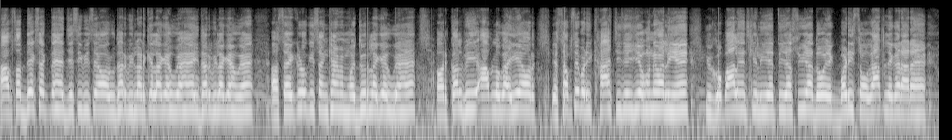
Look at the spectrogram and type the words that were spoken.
आप सब देख सकते हैं, जेसीबी से और उधर भी लड़के लगे हुए हैं, इधर भी लगे हुए हैं, और सैकड़ों की संख्या में मजदूर लगे हुए हैं, और कल भी आप लोग आइए, और ये सबसे बड़ी खास चीज़ें ये होने वाली हैं कि गोपालगंज के लिए तेजस्वी यादव एक बड़ी सौगात लेकर आ रहे हैं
